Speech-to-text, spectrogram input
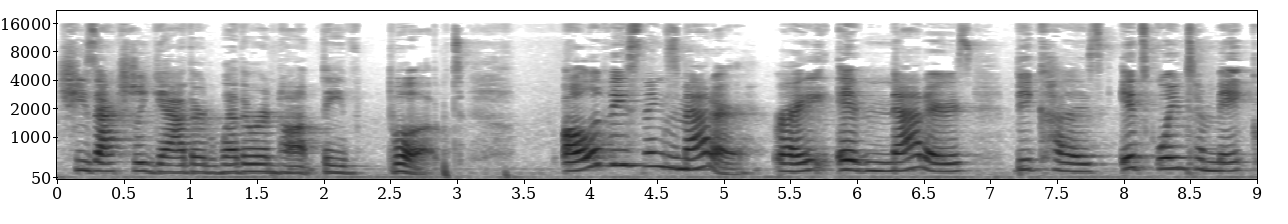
she's actually gathered whether or not they've booked? all of these things matter, right? It matters because it's going to make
